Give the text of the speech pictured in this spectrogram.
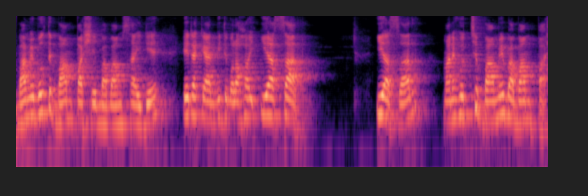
বামে বলতে বাম পাশে বা বাম সাইডে, এটাকে আরবিতে বলা হয় ইয়াসার। ইয়াসার মানে হচ্ছে বামে বা বাম পাশ।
